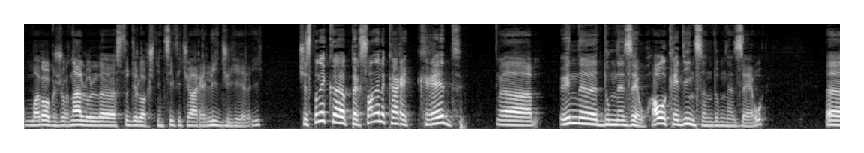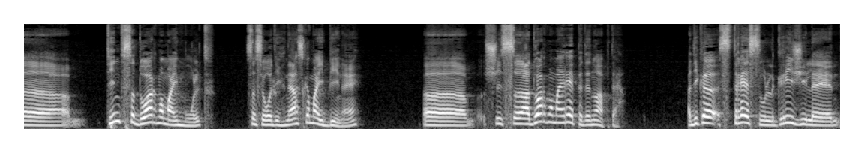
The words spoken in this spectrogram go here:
mă rog, jurnalul uh, studiilor științifice a religiei, și spune că persoanele care cred uh, în Dumnezeu, au o credință în Dumnezeu, uh, tind să doarmă mai mult, să se odihnească mai bine uh, și să adoarmă mai repede noaptea. Adică stresul, grijile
